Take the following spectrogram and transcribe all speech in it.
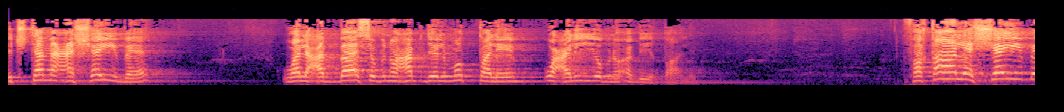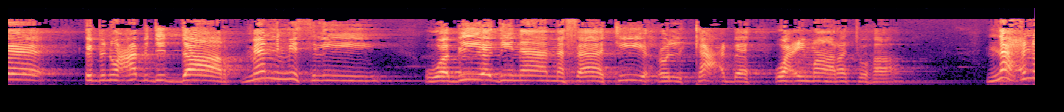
اجتمع شيبة والعباس بن عبد المطلب وعلي بن أبي طالب. فقال الشيبه ابن عبد الدار من مثلي؟ وبيدنا مفاتيح الكعبة وعمارتها. نحن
